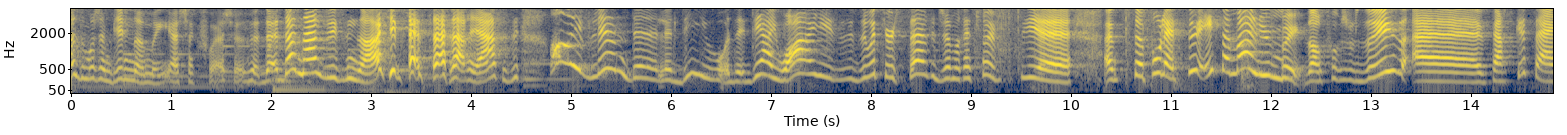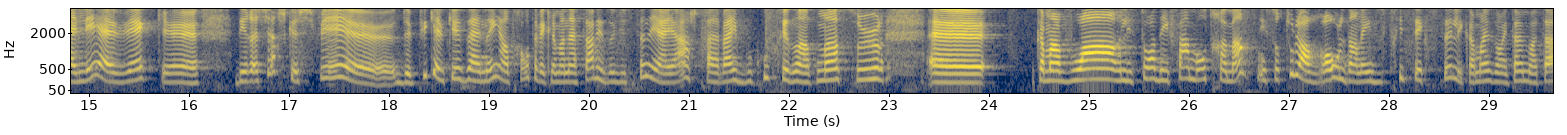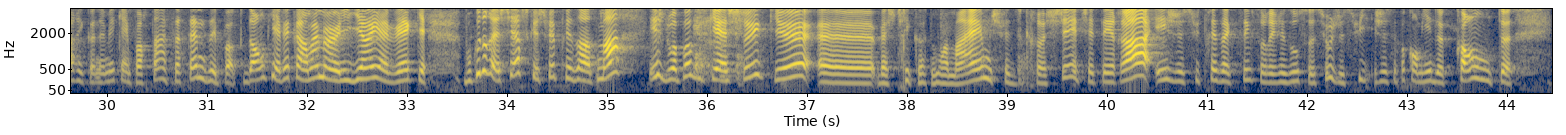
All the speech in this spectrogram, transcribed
Donald. Moi, j'aime bien le nommer à chaque fois. Donald Vézina, qui était assis à l'arrière, s'est dit Oh, Evelyne, le DIY, do it yourself. J'aimerais ça un petit, euh, un petit topo là-dessus. Et ça m'a allumé. Donc, faut que je vous le dise, euh, parce que ça allait avec euh, des recherches que je fais depuis quelques années, entre autres avec le monastère des Augustines et ailleurs. Je travaille beaucoup présentement sur comment voir l'histoire des femmes autrement et surtout leur rôle dans l'industrie textile et comment elles ont été un moteur économique important à certaines époques. Donc, il y avait quand même un lien avec beaucoup de recherches que je fais présentement et je ne dois pas vous cacher que euh, ben, je tricote moi-même, je fais du crochet, etc. Et je suis très active sur les réseaux sociaux. Je suis, je ne sais pas combien de comptes.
